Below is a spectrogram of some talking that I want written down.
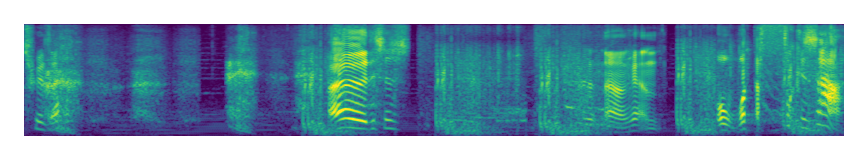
Through there? Oh, this is I don't know, I'm getting... Oh, what the fuck is that?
